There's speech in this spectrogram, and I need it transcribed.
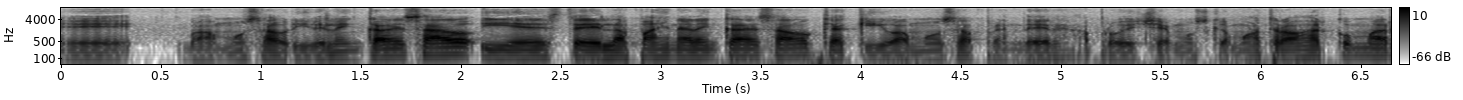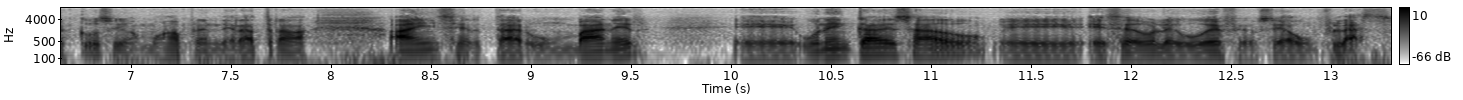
Eh, vamos a abrir el encabezado y esta es la página del encabezado que aquí vamos a aprender. Aprovechemos que vamos a trabajar con marcos y vamos a aprender a, a insertar un banner, eh, un encabezado eh, SWF, o sea, un flash.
